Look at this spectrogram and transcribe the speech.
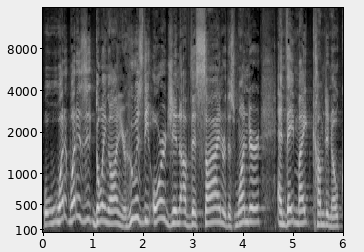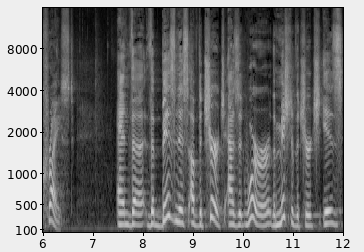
What, what is it going on here? Who is the origin of this sign or this wonder? And they might come to know Christ. And the, the business of the church, as it were, the mission of the church is,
